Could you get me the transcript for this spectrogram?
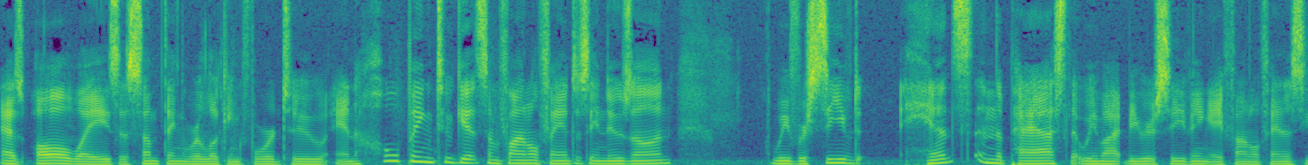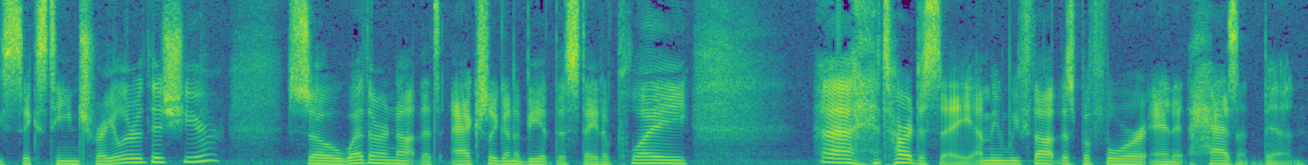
as always, is something we're looking forward to and hoping to get some Final Fantasy news on. We've received hints in the past that we might be receiving a Final Fantasy 16 trailer this year. So, whether or not that's actually going to be at the state of play, uh, it's hard to say. I mean, we've thought this before and it hasn't been.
